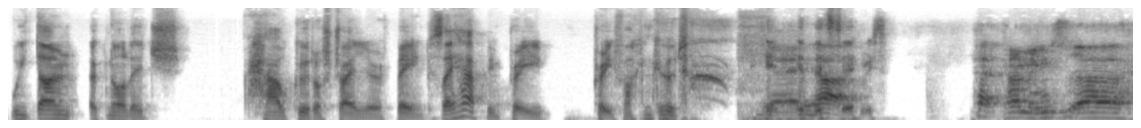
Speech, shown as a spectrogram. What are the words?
we don't acknowledge how good Australia have been because they have been pretty pretty fucking good in, yeah, in this yeah. series. Pat Cummins. Uh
